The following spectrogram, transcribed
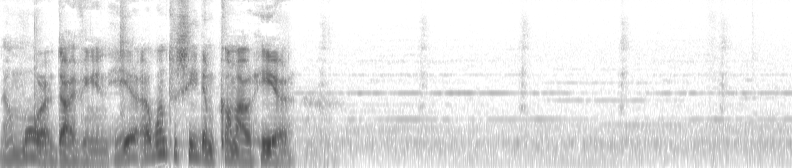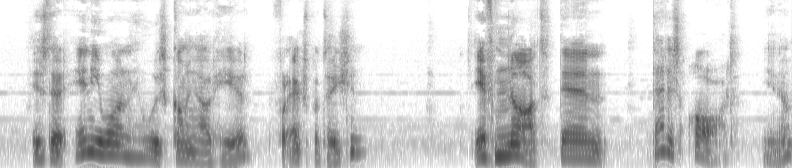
Now more are diving in here. I want to see them come out here is there anyone who is coming out here for exploitation? if not then that is odd you know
